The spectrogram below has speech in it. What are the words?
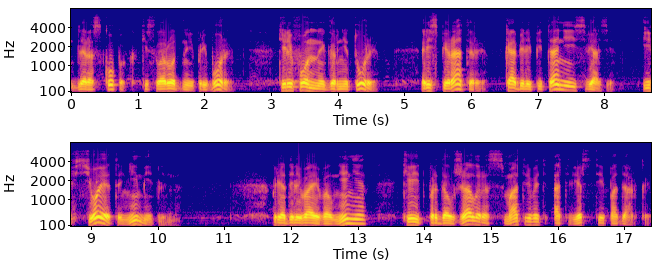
для раскопок, кислородные приборы, телефонные гарнитуры, респираторы, кабели питания и связи. И все это немедленно». Преодолевая волнение, Кейт продолжала рассматривать отверстие подаркой.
